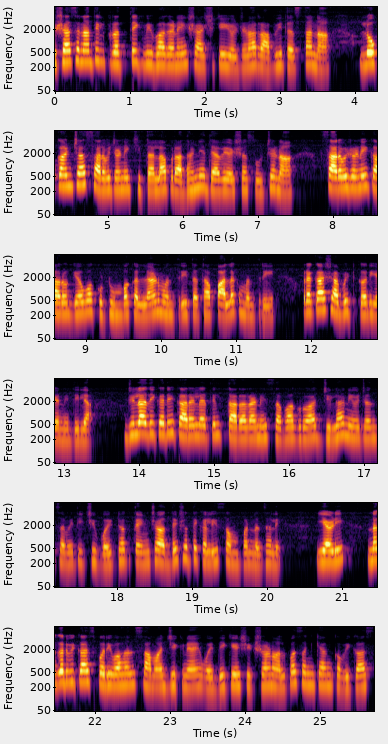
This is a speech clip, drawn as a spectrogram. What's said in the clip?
प्रशासनातील प्रत्येक विभागाने शासकीय योजना राबवित असताना लोकांच्या सार्वजनिक हिताला प्राधान्य द्यावे अशा सूचना सार्वजनिक आरोग्य व कुटुंब कल्याण मंत्री तथा पालकमंत्री प्रकाश आंबेडकर यांनी दिल्या. जिल्हाधिकारी कार्यालयातील ताराराणी सभागृहात जिल्हा नियोजन समितीची बैठक त्यांच्या अध्यक्षतेखाली संपन्न झाली. यावेळी नगरविकास परिवहन सामाजिक न्याय वैद्यकीय शिक्षण अल्पसंख्याक विकास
